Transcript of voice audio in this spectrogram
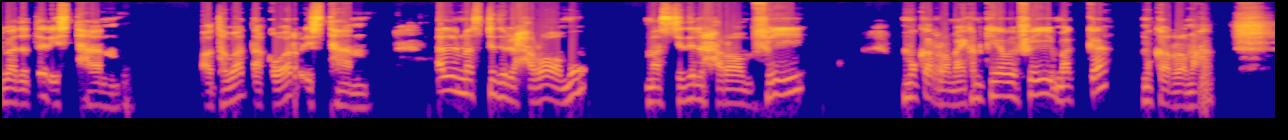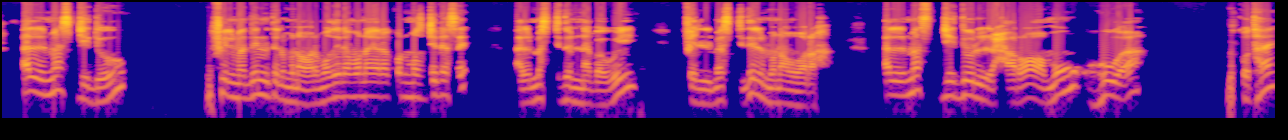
ইবাদতের স্থান, অথবা তাকওয়ার স্থান। আল মসজিদুল হারামু, মসজিদুল হারাম ফি মুকাররমা। এখন কি হবে? ফি মক্কা মুকাররমা। আল মসজিদু ফিল মদিনাতুল মুনাওয়ারা। মদিনা মুনাওয়ারা কোন মসজিদ আছে? আল মসজিদুন নাবাউই ফিল মসজিদুল মুনাওয়ারা। আল মসজিদুল হারামু হুয়া কোথায়?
